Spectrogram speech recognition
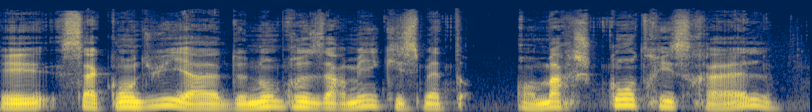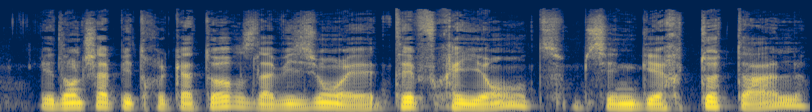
Et ça conduit à de nombreuses armées qui se mettent en marche contre Israël. Et dans le chapitre 14, la vision est effrayante, c'est une guerre totale.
